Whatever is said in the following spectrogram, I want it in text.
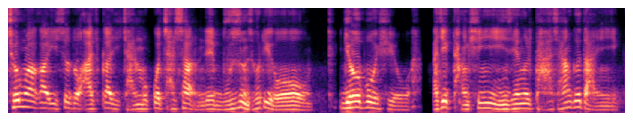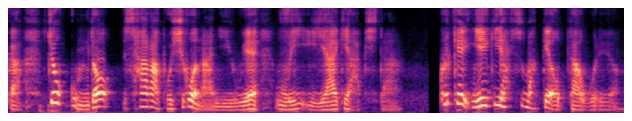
정화가 있어도 아직까지 잘 먹고 잘 사는데 무슨 소리요. 여보시오. 아직 당신이 인생을 다 산 것 아니니까 조금 더 살아보시고 난 이후에 우리 이야기합시다. 그렇게 얘기할 수밖에 없다고 그래요.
